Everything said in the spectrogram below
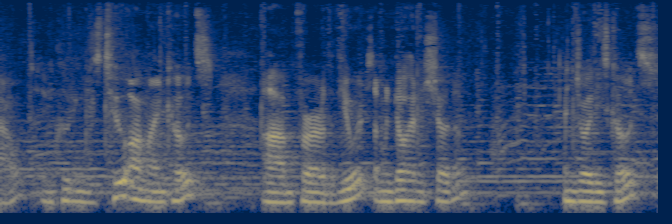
out, including these two online codes um, for the viewers. I'm going to go ahead and show them. Enjoy these codes.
